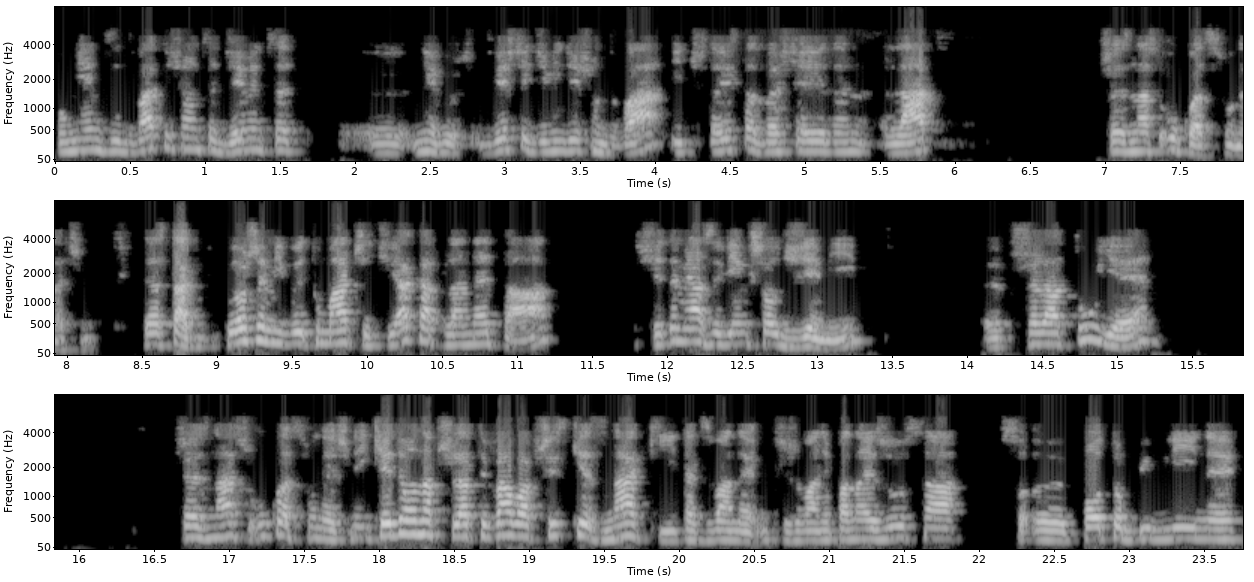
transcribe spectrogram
pomiędzy 2900, y, nie wróć, 292 i 421 lat przez nasz Układ Słoneczny. Teraz tak, proszę mi wytłumaczyć, jaka planeta 7 razy większa od Ziemi y, przelatuje przez nasz Układ Słoneczny i kiedy ona przelatywała wszystkie znaki, tak zwane ukrzyżowanie Pana Jezusa, y, potop biblijny,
